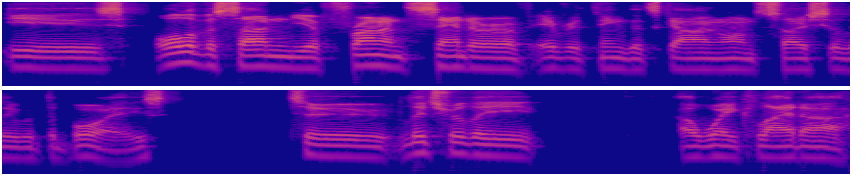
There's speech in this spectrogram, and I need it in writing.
is all of a sudden you're front and center of everything that's going on socially with the boys to literally a week later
